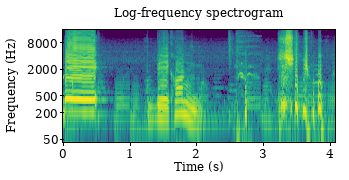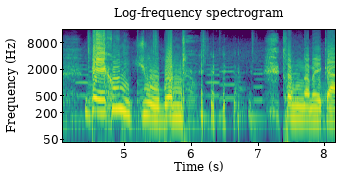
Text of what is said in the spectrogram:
เบเบคอนอยู่เบคอนอยู่บนธงอเมริกา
